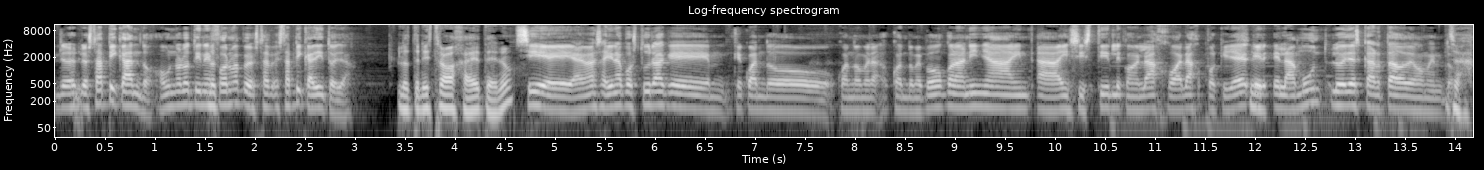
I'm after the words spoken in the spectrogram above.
Lo, lo está picando, aún no lo tiene Lo- forma, pero está, está picadito ya. Lo tenéis trabajaete, ¿no? Sí, eh, además hay una postura que, que cuando, cuando, me, cuando me pongo con la niña a, in- a insistirle con el ajo al ajo, porque ya Sí. el, el amunt lo he descartado de momento. Ya,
